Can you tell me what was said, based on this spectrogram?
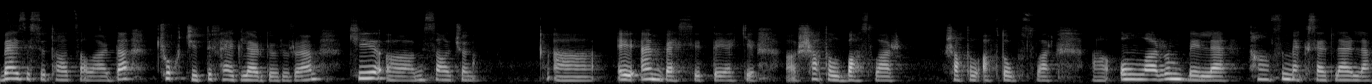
bəzi situasiyalarda çox ciddi fərqlər görürəm ki, misal üçün ən bəsit deyək ki, shuttle baslar şatl avtobuslar, onların belə hansı məqsədlərlə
